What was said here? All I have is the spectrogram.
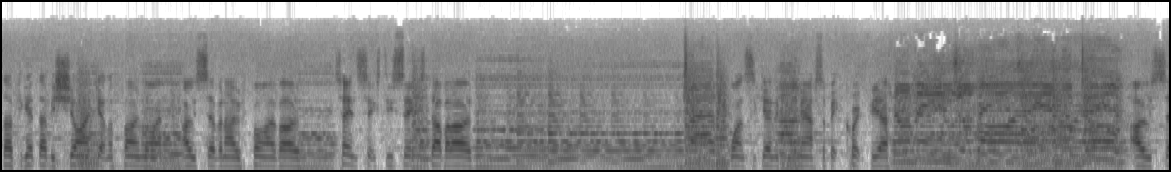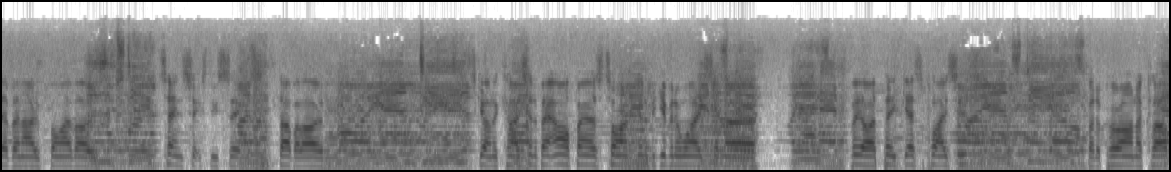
Don't forget, don't be shy. Get on the phone line 07050 1066 00. Once again, if your mouth's a bit quick for you, 07050 1066 00. Let's get on the case. In about half hour's time, we're going to be giving away some uh, VIP guest places for the Piranha Club.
